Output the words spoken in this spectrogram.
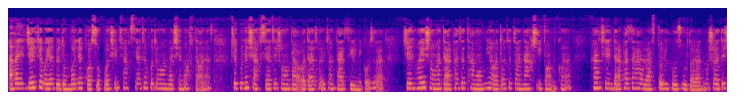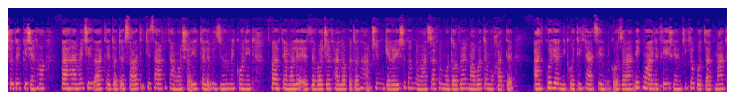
اولین جایی که باید به دنبال پاسخ باشیم شخصیت خودمان و شناخت آن است. چگونه شخصیت شما بر عادتهایتان تاثیر می‌گذارد؟ ژنهای شما در پس تمامی عاداتتان نقش ایفا می‌کنند همچنین در پس هر رفتاری حضور دارند مشاهده شده که جنها بر همه چیز از تعداد ساعتی که صرف تماشای تلویزیون می‌کنید تا احتمال ازدواج یا طلاقتان همچنین گرایشتان به مصرف مداوم مواد مخدر الکل یا نیکوتین تاثیر می‌گذارند. یک معلفه ژنتیک قدرتمند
